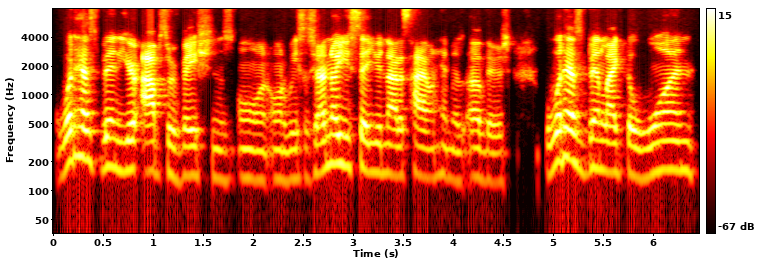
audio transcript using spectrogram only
What has been your observations on on Risacher? I know you say you're not as high on him as others, but what has been like the one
